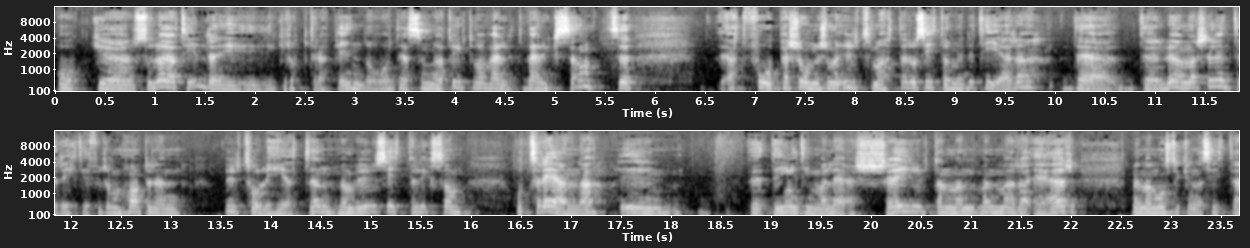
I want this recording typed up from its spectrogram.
Och eh, så la jag till det i, gruppterapin då och det som jag tyckte var väldigt verksamt att få personer som är utmattade att sitta och meditera, det, det lönar sig inte riktigt för de har inte den uthålligheten. Man behöver sitta liksom och träna. Eh, Det, det är ingenting man lär sig utan man, man bara är. Men man måste kunna sitta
